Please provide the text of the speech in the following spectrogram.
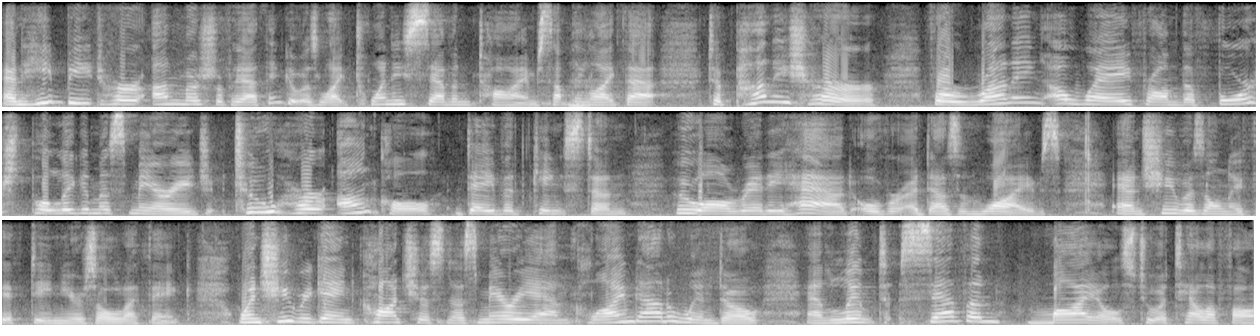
And he beat her unmercifully, I think it was like 27 times, something like that, to punish her for running away from the forced polygamous marriage to her uncle, David Kingston, who already had over a dozen wives. And she was only 15 years old, I think. When she regained consciousness, Marianne climbed out a window and limped seven miles to a telephone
